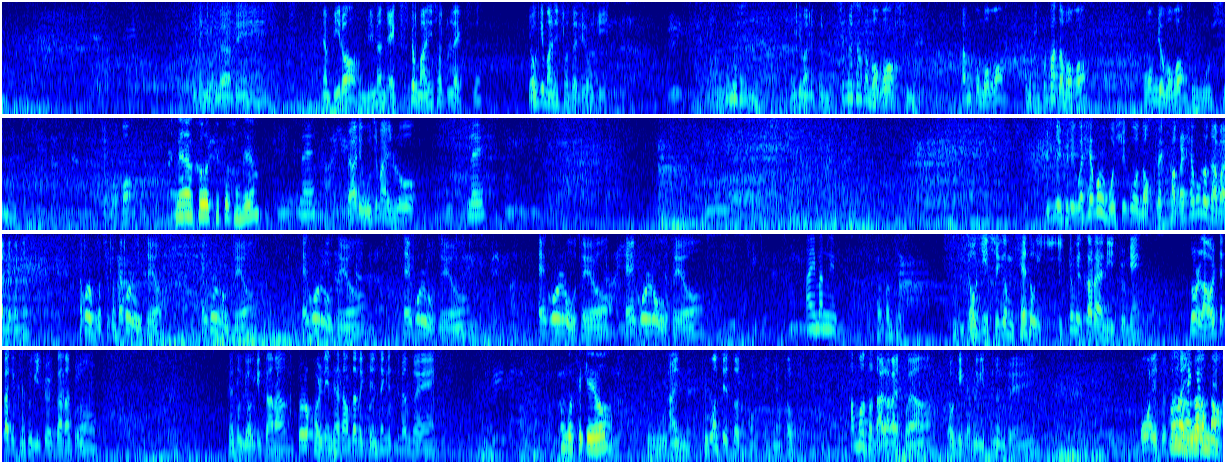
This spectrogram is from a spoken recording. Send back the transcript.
된생기 올려야 돼. 그냥 밀어. 밀면 X 좀 많이 쳐줄래 X? 여기 많이 쳐도 돼 여기. 조심해 여기 많이 쳐. 식물생선 먹어. 조심해 삼코 먹어. 핑크 판다 먹어. 보험료 먹어. 조심해 오케이 먹어. 그냥 그거 데리고 가세요 오케이. 네. 메아리 오지마 일로. 네. 근데 그리고 해골 모시고 넉백 각을 해골로 잡아야 되거든. 해골 모시고 해골로 오세요. 해골로 오세요. 해골로 오세요. 해골로 오세요. 해골로 오세요. 해골로 오세요. 아이마님 여기 지금 계속 이- 이쪽에 깔아야 돼 이쪽에. 쫄 나올 때까지 계속 이쪽에 깔아줘. 계속 여기 깔아. 쫄 걸린 대상들은 갠생기 쓰면 돼. 한거 쓸게요 아니 조심해 두 번째 써. 오케이 그냥 써. 한번 더 날아갈 거야. 여기 계속 있으면 돼. 오, 얘 좋다. 날아간다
